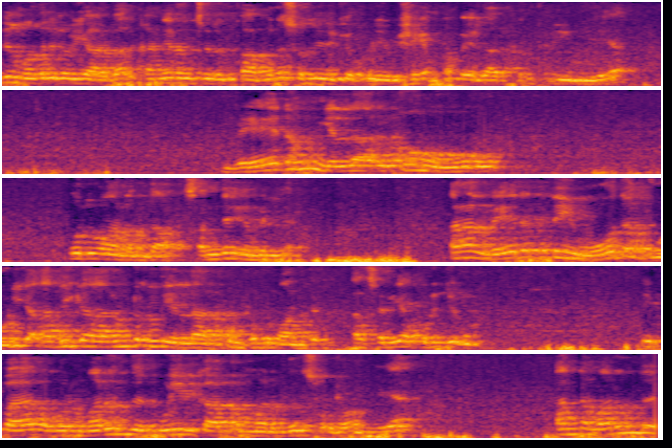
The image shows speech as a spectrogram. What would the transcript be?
இது மதுரகவி ஆழ்வார் கண்ணிரம் சிறுத்தாமல் சொல்லியிருக்கக்கூடிய விஷயம் நம்ம எல்லாருக்கும் தெரியும் இல்லையா? வேதம் எல்லாருக்கும் பொதுவானதுதான் சந்தேகம் இல்லை ஆனால் வேதத்தை ஓதக்கூடிய அதிகாரம்ன்றது எல்லாருக்கும் பொதுவானது. அது சரியா புரிஞ்சுக்கணும். இப்போ ஒரு மருந்து உயிர் காக்கும் மருந்துன்னு சொல்கிறோம் இல்லையா? அந்த மருந்து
